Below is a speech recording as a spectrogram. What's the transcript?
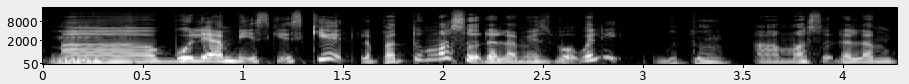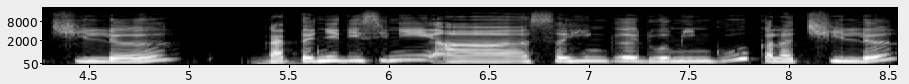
Hmm. Uh, boleh ambil sikit-sikit. Lepas tu masuk dalam icebox balik. Betul. Uh, masuk dalam chiller. Hmm. Katanya di sini uh, sehingga dua minggu kalau chiller.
